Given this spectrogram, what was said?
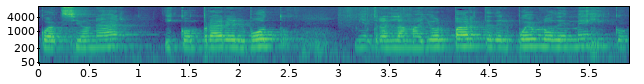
coaccionar y comprar el voto, mientras la mayor parte del pueblo de México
